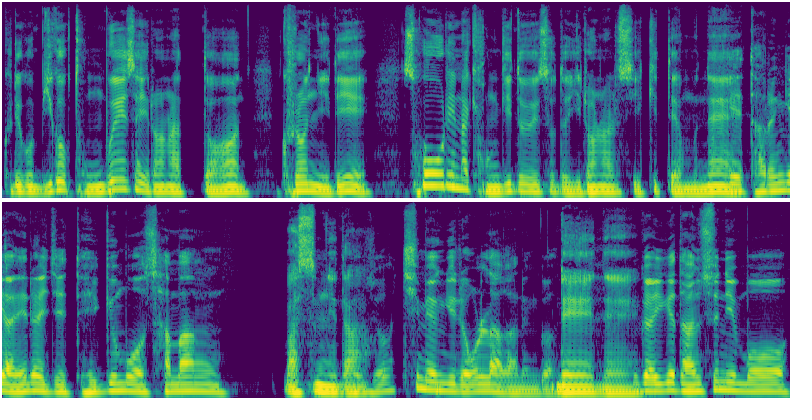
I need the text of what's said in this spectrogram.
그리고 미국 동부에서 일어났던 그런 일이 서울이나 경기도에서도 일어날 수 있기 때문에 이게 다른 게 아니라 이제 대규모 사망 맞습니다. 거죠. 치명률이 올라가는 거. 네, 네. 그러니까 이게 단순히 뭐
